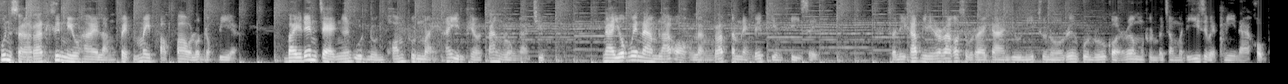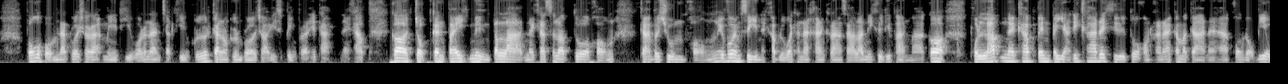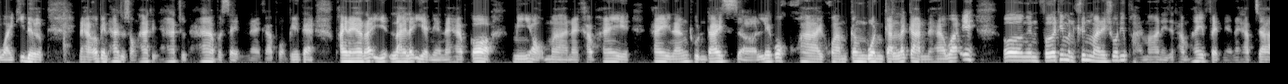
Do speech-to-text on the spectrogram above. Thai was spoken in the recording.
หุ้นสหรัฐขึ้นนิวไฮหลังเฟดไม่ปรับเป้าลดดอกเบี้ย ไบเดนแจกเงินอุดหนุนพร้อมทุนใหม่ให้ Intel ตั้งโรงงานชิป นายกเวียดนามลาออกหลังรับตำแหน่งได้เพียงปีเศษ สวัสดีครับยินดีต้อนรับเข้าสู่รายการ You Need to Know เรื่องคุณรู้ก่อนเริ่มลงทุนประจำวันที่ 21 มีนาคม พบกับผมนัทวชระเมธีวรนันท์จากทีมกลยุทธ์การลงทุนบรจอิสปิงประเทศไทยนะครับ ก็จบกันไปอีกหนึ่งตลาดนะครับสำหรับตัวของการประชุมของ FOMC นะครับหรือว่าธนาคารกลางสหรัฐนี่คือที่ผ่านมาก็ผลลัพธ์นะครับเป็นไปอย่างที่คาดได้คือตัวของคณะกรรมการนะฮะคงดอกเบี้ยไว้ที่เดิมนะครับก็เป็น 5.25ถึง5.5%นะครับผมเพียงแต่ภายในรายละเอียดเนี่ยนะครับก็มีออกมานะครับให้ให้นักทุนได้เรียกว่าคลายความกังวลกันละกันนะฮะว่าเอ๊ะเออเงินเฟอ้อที่มันขึ้นมาในช่วงที่ผ่านมาเนี่ยจะทำให้เฟดเนี่ยนะครับจะ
